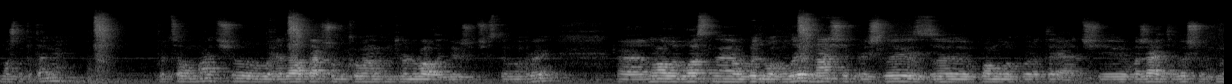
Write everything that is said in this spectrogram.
Можна питання? По цьому матчу виглядало так, що Буковина контролювала більшу частину гри. Е, Ну але власне обидва голи наші прийшли з помилок воротаря. Чи вважаєте ви, що ну,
